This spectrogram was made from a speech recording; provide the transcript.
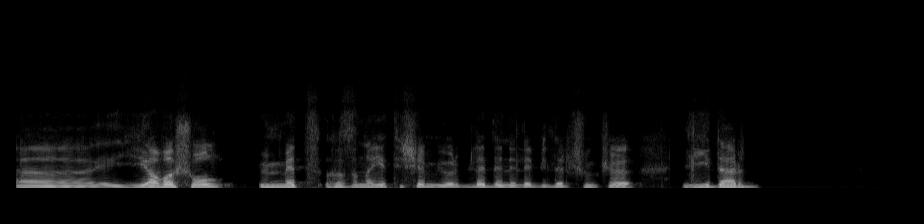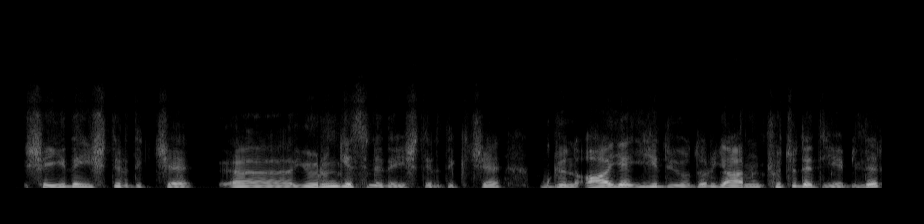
eee, yavaş ol, ümmet hızına yetişemiyor bile denilebilir. Çünkü lider şeyi değiştirdikçe, eee, yörüngesini değiştirdikçe bugün A'ya iyi diyordur, yarın kötü de diyebilir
